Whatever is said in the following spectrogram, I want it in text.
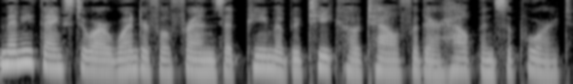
Many thanks to our wonderful friends at Pima Boutique Hotel for their help and support.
